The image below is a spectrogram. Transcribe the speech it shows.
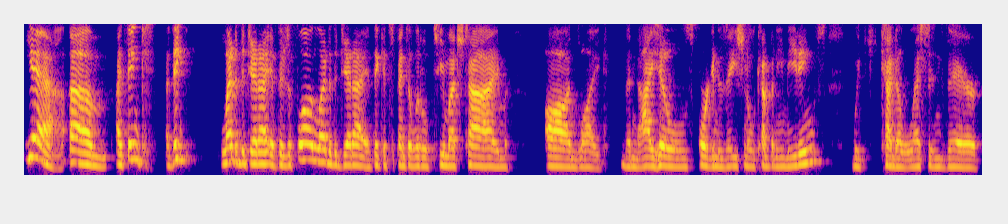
Yeah, um, I think I think Light of the Jedi. If there's a flaw in Light of the Jedi, I think it spent a little too much time on like the Nihil's organizational company meetings, which kind of lessened their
